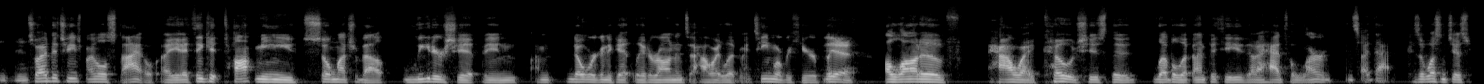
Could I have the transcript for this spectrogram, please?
Mhm. So I had to change my whole style. I, I think it taught me so much about leadership, and I know we're going to get later on into how I led my team over here. But Yeah. a lot of how I coach is the level of empathy that I had to learn inside that. Because it wasn't just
